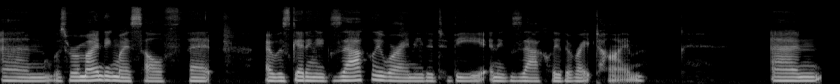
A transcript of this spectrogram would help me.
and was reminding myself that I was getting exactly where I needed to be in exactly the right time. And,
